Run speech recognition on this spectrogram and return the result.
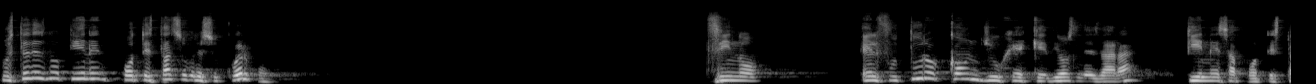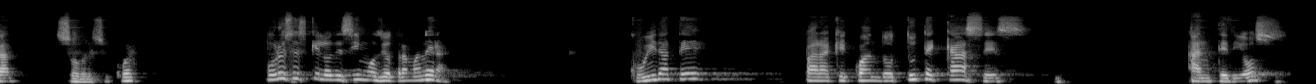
ustedes no tienen potestad sobre su cuerpo, sino el futuro cónyuge que Dios les dará tiene esa potestad sobre su cuerpo. Por eso es que lo decimos de otra manera. Cuídate para que cuando tú te cases ante Dios,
